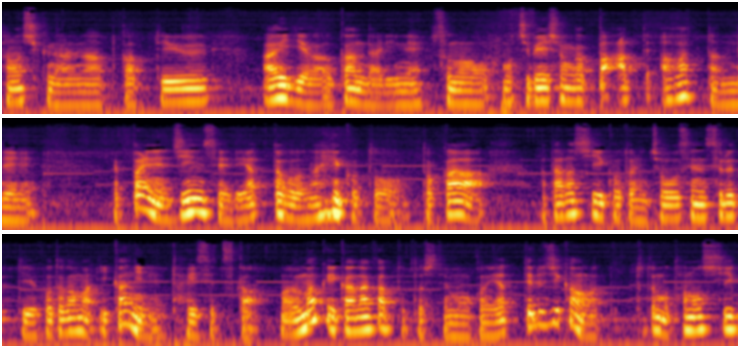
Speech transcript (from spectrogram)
と楽しくなるなとかっていうアイデアが浮かんだりねそのモチベーションがバーって上がったんでやっぱりね人生でやったことないこととか新しいことに挑戦するっていうことが、まあ、いかにね大切か、まあ、うまくいかなかったとしてもこのやってる時間はとても楽し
